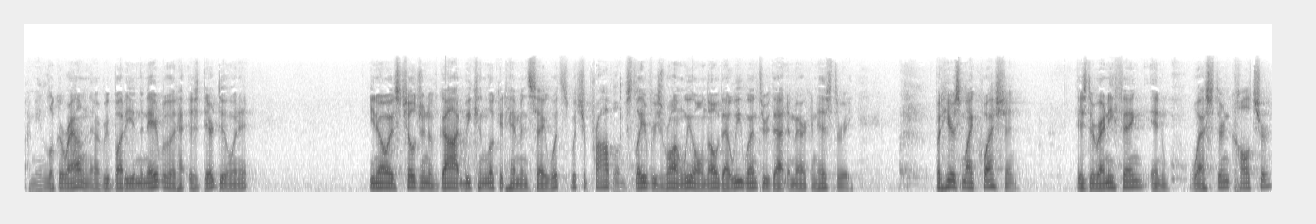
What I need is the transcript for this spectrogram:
I mean, look around. Everybody in the neighborhood, is, they're doing it. You know, as children of God, we can look at him and say, what's, what's your problem? Slavery's wrong. We all know that. We went through that in American history. But here's my question Is there anything in Western culture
